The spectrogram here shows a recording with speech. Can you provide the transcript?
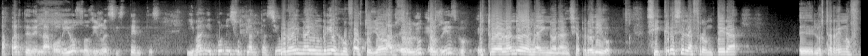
aparte de laboriosos y resistentes, y van y ponen su plantación. Pero ahí no hay un riesgo, Fausto. Yo, eh, Absoluto riesgo. Estoy hablando de la ignorancia, pero digo, si crece la frontera eh, los terrenos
